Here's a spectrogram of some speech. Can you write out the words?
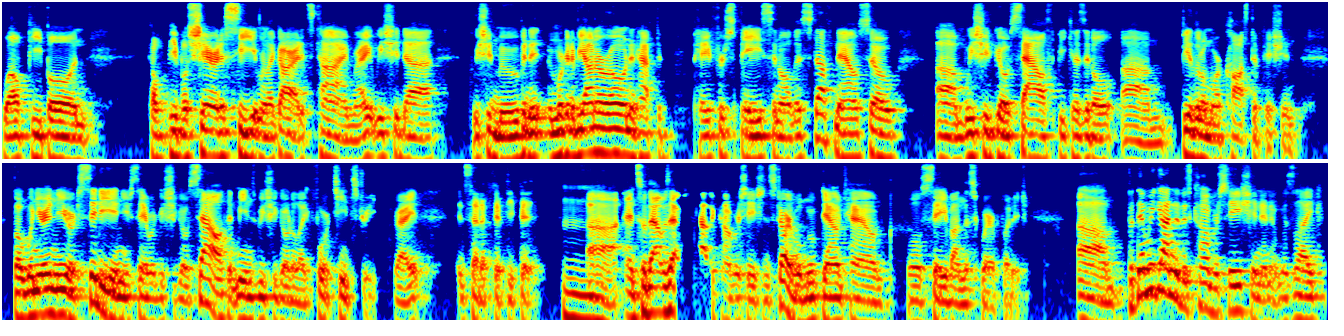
12 people and a couple people shared a seat and we're like, all right, it's time, right? We should uh we should move and, it, and we're gonna be on our own and have to pay for space and all this stuff now. So um, we should go south because it'll um, be a little more cost efficient. But when you're in New York City and you say we should go south, it means we should go to like 14th Street, right? Instead of 55th. Uh, and so that was actually how the conversation started. We'll move downtown, we'll save on the square footage. Um, but then we got into this conversation and it was like,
